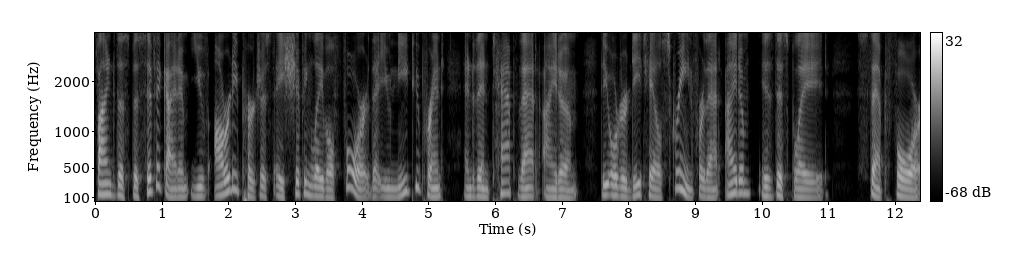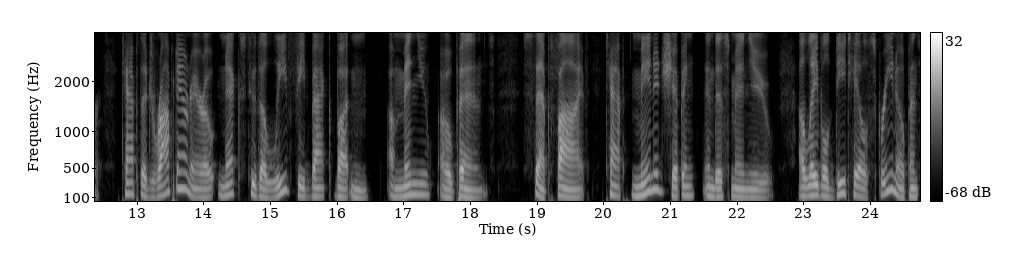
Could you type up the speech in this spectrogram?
Find the specific item you've already purchased a shipping label for that you need to print and then tap that item. The order details screen for that item is displayed. Step 4. Tap the drop down arrow next to the Leave Feedback button. A menu opens. Step 5. Tap Manage Shipping in this menu a label details screen opens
